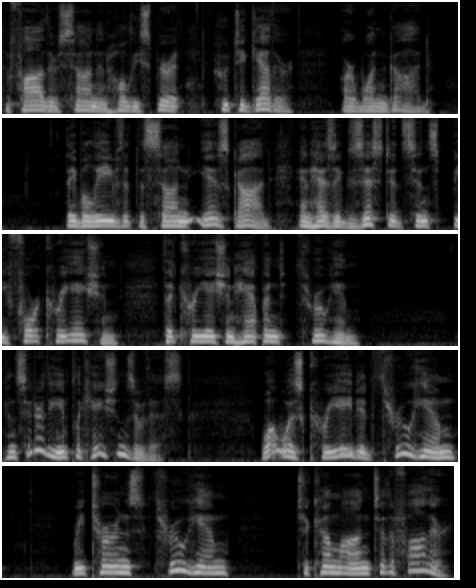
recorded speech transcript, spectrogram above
the Father, Son, and Holy Spirit, who together are one God. They believe that the Son is God and has existed since before creation, that creation happened through him. Consider the implications of this. What was created through him returns through him to come on to the Father.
